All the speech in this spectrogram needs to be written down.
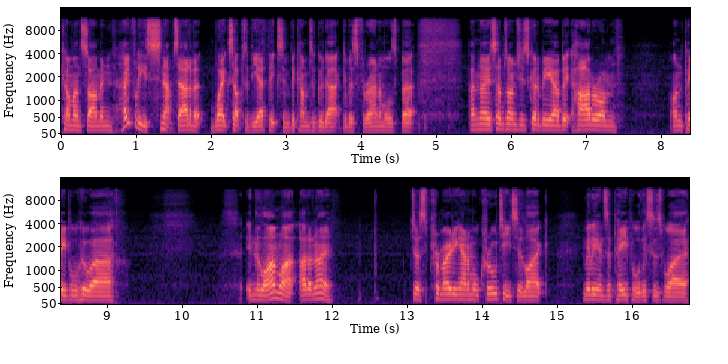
come on, Simon. Hopefully, he snaps out of it, wakes up to the ethics, and becomes a good activist for animals, but. I know sometimes just got to be a bit harder on on people who are in the limelight. I don't know. Just promoting animal cruelty to like millions of people. This is why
